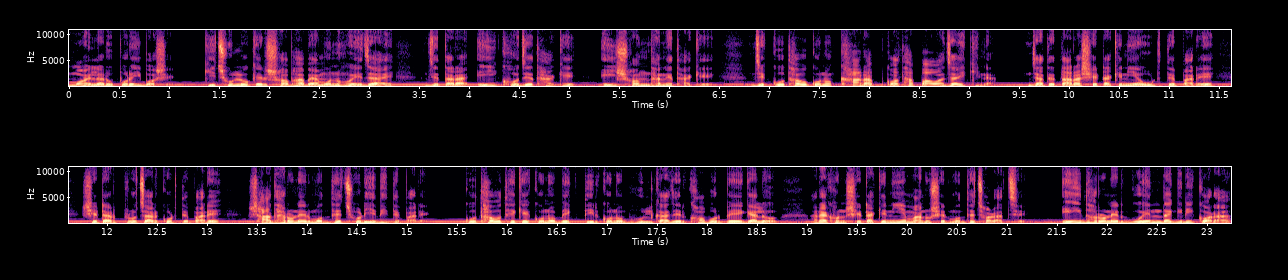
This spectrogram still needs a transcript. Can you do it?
ময়লার উপরেই বসে। কিছু লোকের স্বভাব এমন হয়ে যায় যে তারা এই খোঁজে থাকে, এই সন্ধানে থাকে, যে কোথাও কোনো খারাপ কথা পাওয়া যায় কিনা, যাতে তারা সেটাকে নিয়ে উঠতে পারে, সেটার প্রচার করতে পারে, সাধারণের মধ্যে ছড়িয়ে দিতে পারে। কোথাও থেকে কোনো ব্যক্তির কোনো ভুল কাজের খবর পেয়ে গেল, আর এখন সেটাকে নিয়ে মানুষের মধ্যে ছড়াচ্ছে। এই ধরনের গোয়েন্দাগিরি করা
